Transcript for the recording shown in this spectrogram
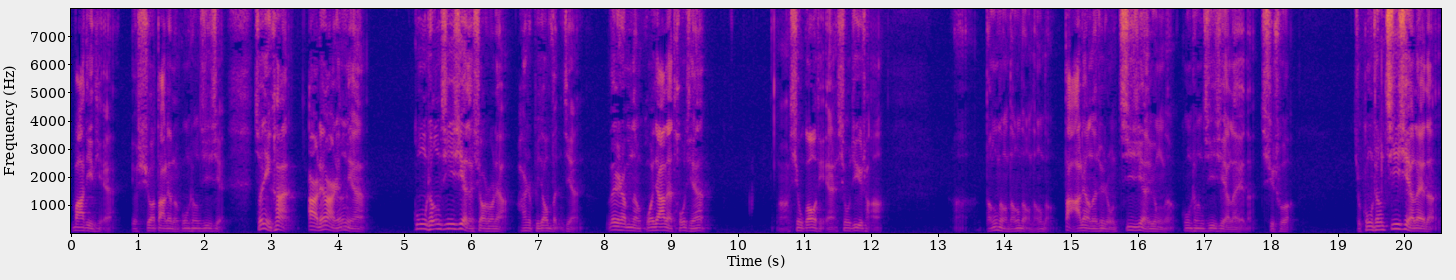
挖地铁又需要大量的工程机械。所以你看，二零二零年。工程机械的销售量还是比较稳健的，为什么呢？国家在投钱，啊，修高铁、修机场，等等等等等等，大量的这种基建用的工程机械类的汽车，就工程机械类的，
